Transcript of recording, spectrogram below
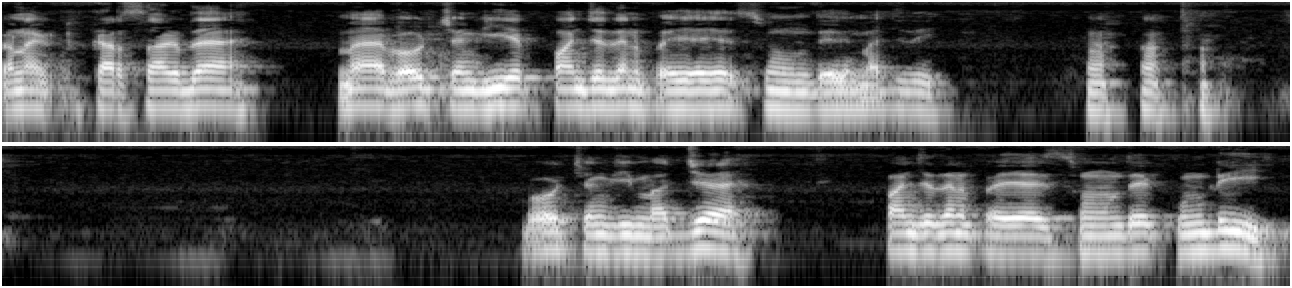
ਕਨੈਕਟ ਕਰ ਸਕਦਾ ਹੈ। ਮੈਂ ਬਹੁਤ ਚੰਗੀ ਹੈ 5 ਦਿਨ ਪਏ ਹੈ ਸੂਣ ਦੇ ਮੱਝ ਦੀ। ਬਹੁਤ ਚੰਗੀ ਮੱਝ ਹੈ। 5 ਦਿਨ ਪਏ ਹੈ ਸੂਣ ਦੇ, ਕੁੰਡੀ।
